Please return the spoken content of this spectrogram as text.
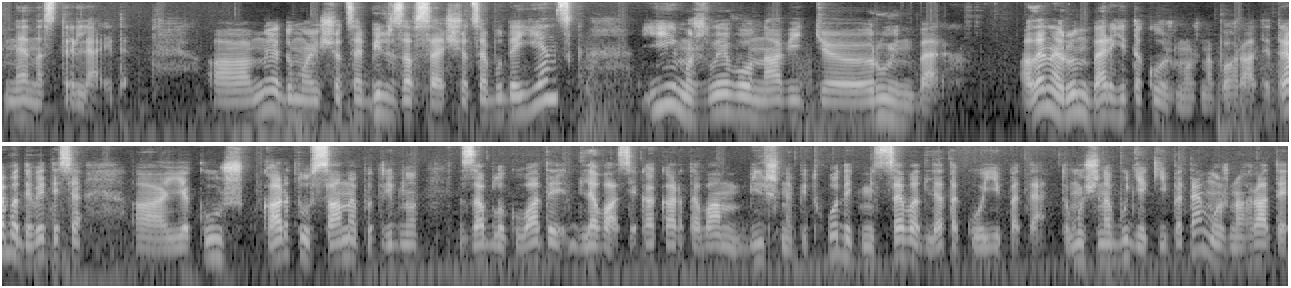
не настріляєте. А, ну, я думаю, що це більш за все, що це буде Єнск, і, можливо, навіть е, Руїнберг. Але на Рунбергі також можна пограти. Треба дивитися, яку ж карту саме потрібно заблокувати для вас. Яка карта вам більш не підходить, місцева для такої ПТ. Тому що на будь-якій ПТ можна грати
